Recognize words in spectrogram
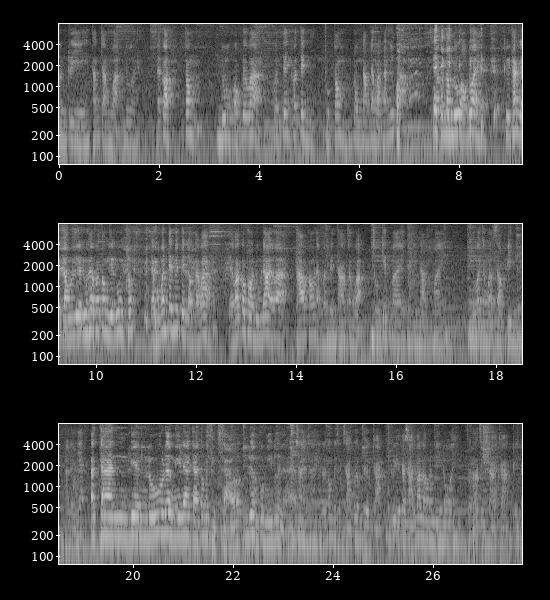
ดนตรีทั้งจังหวะด้วย แล้วก็ต้อง ดูออกด้วยว่าคนเต้นเขาเต้นถูกต้องตรงตามจังหวะนั้นหรือเปล่าเราก็ต้องดูออกด้วย คือถ้าเกิดเราเรียนรู้แล้วเขาต้องเรียนรู้ให้ครบ แต่ผมว่าเต้นไม่เป็นหรอกแต่ว่า แต่ว่าก็พอดูได้ว่าเท้าเขาเนี่ยมันเป็นเท้าจังหวะโจเก็ตไหมเป็นยีนังไหมหรือว่าจังหวะซาปินอะไรเงี้ย อาจารย์เรียนรู้เรื่องนี้แล้วอาจารย์ต้องไปศึกษาเรื่องพวกนี้ด้วยเหรอฮะใช่ใช่เราต้องไปศึกษาเพิ่มเติมจากคือเอกสารบ้านเรามันมีน้อย ต้องครัไปบศึกษาจากเอก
